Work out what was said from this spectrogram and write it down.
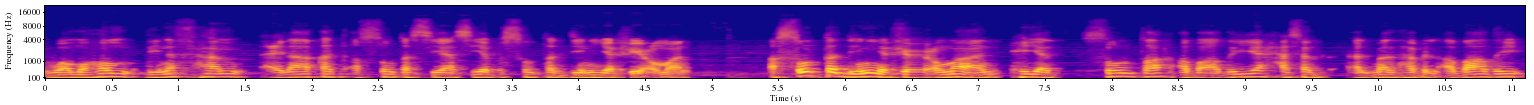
ومهم لنفهم علاقة السلطة السياسية بالسلطة الدينية في عمان. السلطة الدينية في عمان هي سلطة أباضية حسب المذهب الأباضي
